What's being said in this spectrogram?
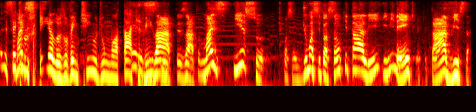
Ele sente Mas... nos pelos o ventinho de um ataque Exato, vindo. exato. Mas isso, tipo assim, de uma situação que está ali iminente, né, que está à vista.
